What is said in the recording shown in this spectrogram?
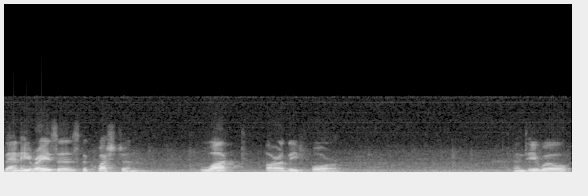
Then he raises the question, what are the four. And he will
